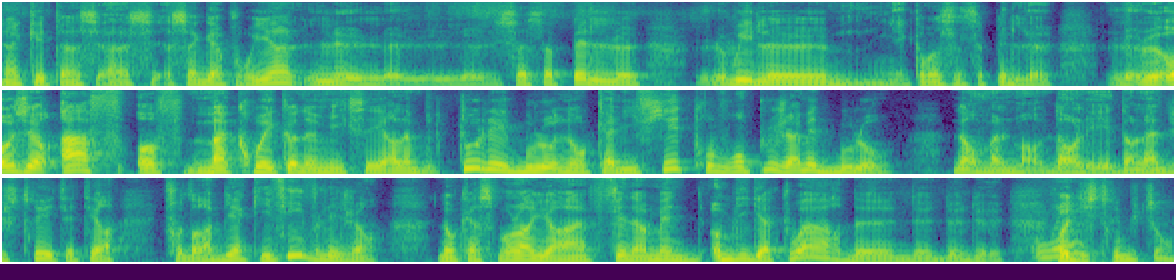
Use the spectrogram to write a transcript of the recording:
hein, qui est un, Singapourien. ça s'appelle le, comment ça s'appelle le, other half of macroeconomics, c'est-à-dire tous les boulots non qualifiés trouveront plus jamais de boulot normalement, dans les dans l'industrie, etc. Il faudra bien qu'ils vivent, les gens. Donc à ce moment-là, il y aura un phénomène obligatoire de, de, de, redistribution.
